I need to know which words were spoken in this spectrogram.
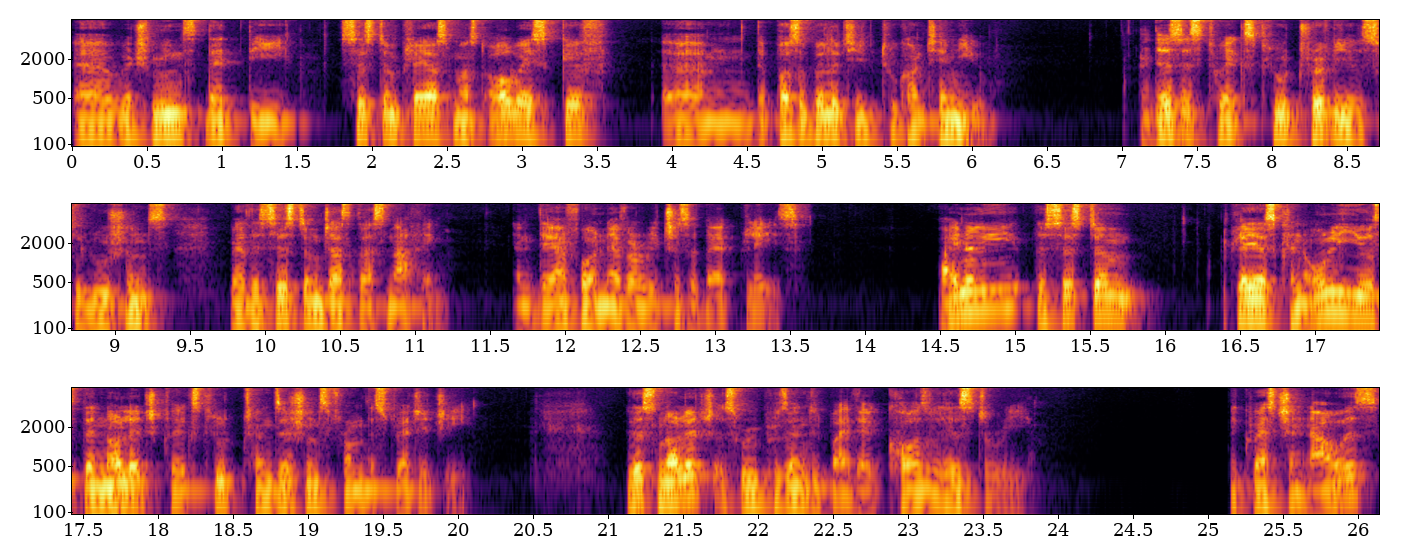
uh, which means that the system players must always give um, the possibility to continue. And this is to exclude trivial solutions where the system just does nothing and therefore never reaches a bad place. Finally, the system players can only use their knowledge to exclude transitions from the strategy. This knowledge is represented by their causal history. The question now is,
